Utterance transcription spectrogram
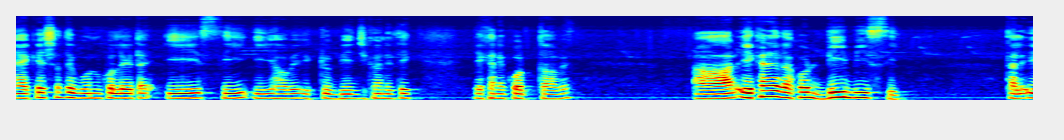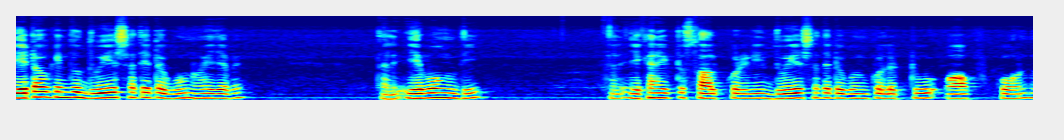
একের সাথে গুণ করলে এটা এ সিই হবে। একটু বীজগাণিতিক এখানে করতে হবে। আর এখানে দেখো ডিবিসি তাহলে এটাও কিন্তু দুইয়ের সাথে এটা গুণ হয়ে যাবে। তাহলে এবং দি। তাহলে এখানে একটু সলভ করে নিই। দুইয়ের সাথে এটা গুণ করলে টু অফ কোন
